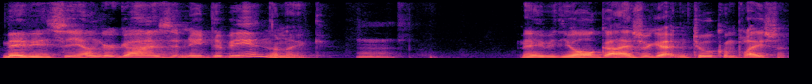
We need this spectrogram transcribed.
maybe it's the younger guys that need to be in the league. Maybe the old guys are getting too complacent.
